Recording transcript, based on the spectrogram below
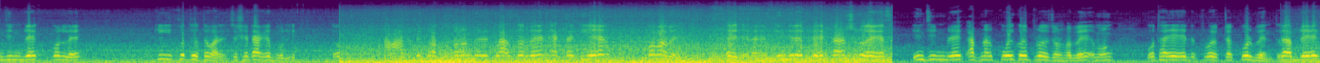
ইঞ্জিন ব্রেক করলে কি ক্ষতি হতে পারে? তো সেটা আগে বলি। তো আমার হাতে ক্লাস ধরবেন, একটা গিয়ার কমাবে এই যে ইঞ্জিনের ব্রেকটা শুরু হয়ে গেছে। ইঞ্জিন ব্রেক আপনার কই কই প্রয়োজন হবে এবং কোথায় এর প্রয়োগটা করবেন? ব্রেক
